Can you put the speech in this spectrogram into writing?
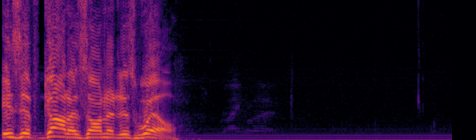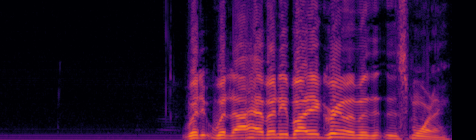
is if God is on it as well. Would, would I have anybody agree with me this morning?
